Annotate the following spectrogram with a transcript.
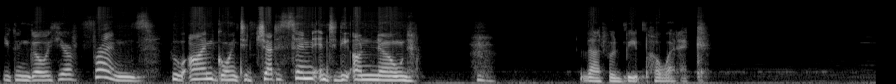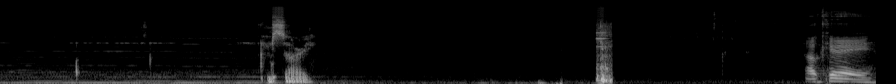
you can go with your friends, who I'm going to jettison into the unknown. That would be poetic. I'm sorry. Okay,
